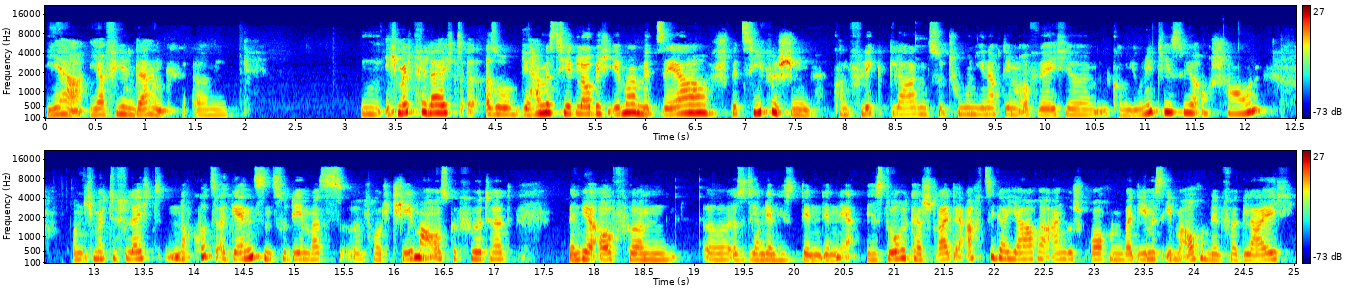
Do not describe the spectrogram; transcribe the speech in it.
Ja, ja, vielen Dank. Ähm ich möchte vielleicht, äh, also wir haben es hier, glaube ich, immer mit sehr spezifischen Konfliktlagen zu tun, je nachdem, auf welche Communities wir auch schauen. Und ich möchte vielleicht noch kurz ergänzen zu dem, was äh, Frau Schema ausgeführt hat. Wenn wir auf, ähm, äh, also Sie haben den, den, den Historikerstreit der 80er Jahre angesprochen, bei dem es eben auch um den Vergleich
